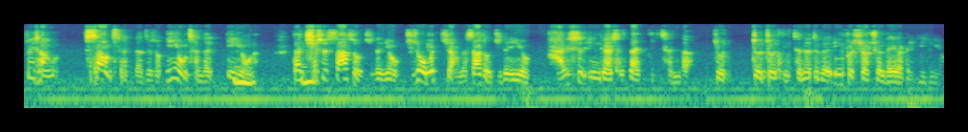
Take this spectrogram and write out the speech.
非常上层的这种应用层的应用了。但其实杀手级的应用，其实我们讲的杀手级的应用。还是应该是在底层的，就就就底层的这个 infrastructure layer 的应用，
